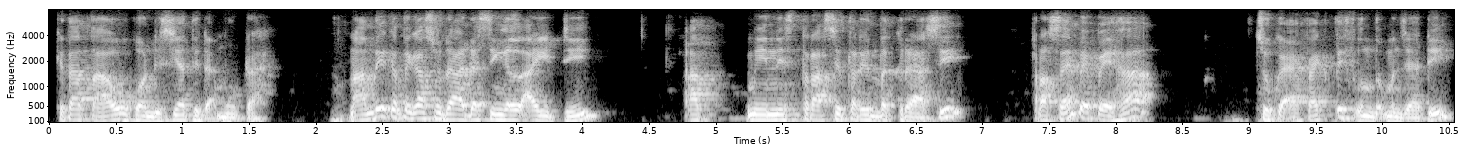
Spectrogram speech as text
kita tahu kondisinya tidak mudah. Nanti ketika sudah ada single ID, administrasi terintegrasi, rasanya PPH juga efektif untuk menjadi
